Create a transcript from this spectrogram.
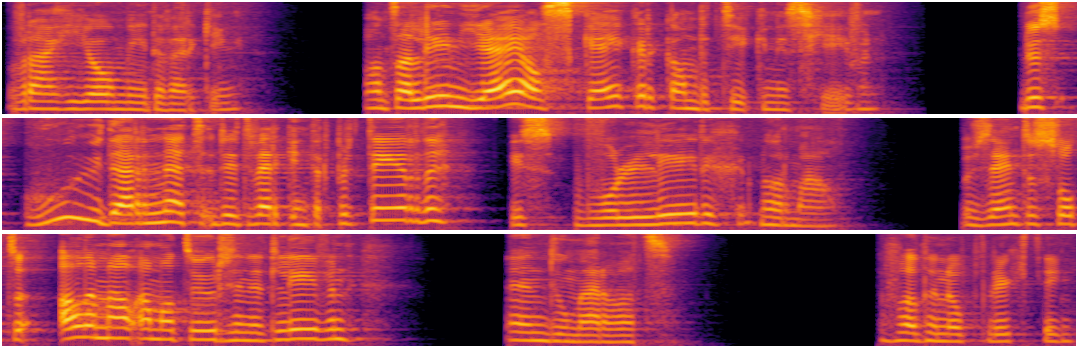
vragen jouw medewerking, want alleen jij als kijker kan betekenis geven. Dus hoe u daarnet dit werk interpreteerde, is volledig normaal. We zijn tenslotte allemaal amateurs in het leven en doe maar wat. Wat een opluchting.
